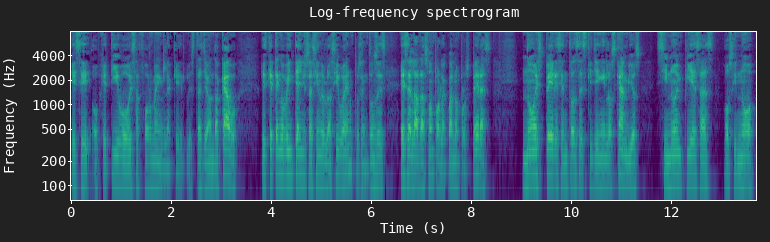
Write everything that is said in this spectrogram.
ese objetivo o esa forma en la que lo estás llevando a cabo. Es que tengo 20 años haciéndolo así, bueno, pues entonces esa es la razón por la cual no prosperas. No esperes entonces que lleguen los cambios si no empiezas o si no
